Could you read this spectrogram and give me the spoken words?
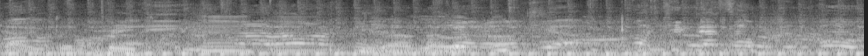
Talking to the priest. You don't know it. Kick that over to the board.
